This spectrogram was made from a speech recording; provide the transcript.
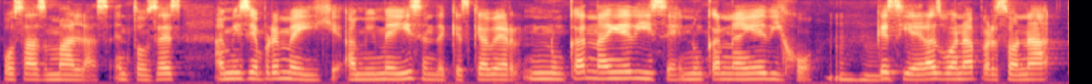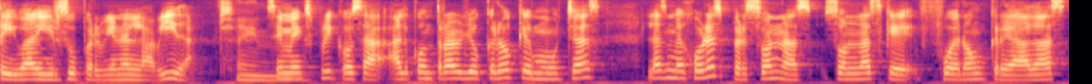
cosas malas. Entonces, a mí siempre me dije, a mí me dicen de que es que a ver, nunca nadie dice, nunca nadie dijo que si eras buena persona te iba a ir súper bien en la vida. Sí. ¿Sí me explico? O sea, al contrario, yo creo que muchas las mejores personas son las que fueron creadas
